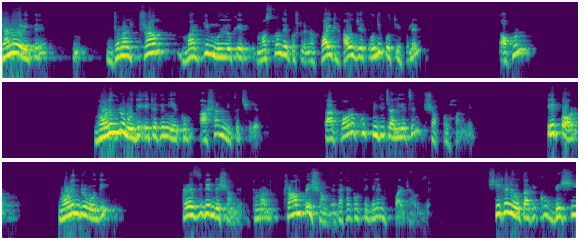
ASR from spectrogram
জানুয়ারিতে ডোনাল্ড ট্রাম্প মার্কিন মূল্যকের মসনদে বসলেন, হোয়াইট হাউজের অধিপতি হলেন, তখন নরেন্দ্র মোদী এটাকে নিয়ে খুব আশান্বিত ছিলেন। তারপরও কূটনীতি চালিয়েছেন, সফল হননি। এরপর নরেন্দ্র মোদী প্রেসিডেন্টের সঙ্গে, ডোনাল্ড ট্রাম্পের সঙ্গে দেখা করতে গেলেন হোয়াইট হাউসে। সেখানেও তাকে খুব বেশি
